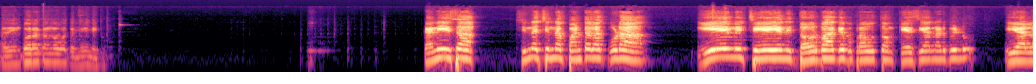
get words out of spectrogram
అది ఇంకో రకంగా పోతే మీనింగ్ కనీస చిన్న చిన్న పంటలకు కూడా ఏమి చేయని దౌర్భాగ్యపు ప్రభుత్వం కేసీఆర్ నడిపిండు ఇవాళ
